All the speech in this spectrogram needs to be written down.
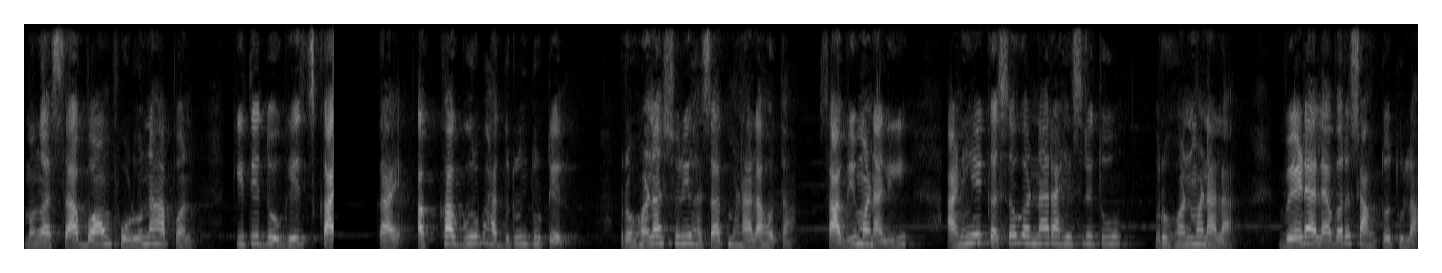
मग असा बॉम्ब फोडू ना आपण की ते दोघेच काय काय अख्खा ग्रुप हादरून तुटेल. रोहणासुरी हसात म्हणाला होता सावी म्हणाली आणि हे कसं करणार आहेस रे तू? रोहन म्हणाला वेळ आल्यावर सांगतो तुला.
